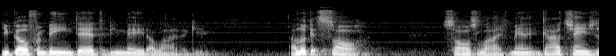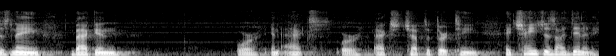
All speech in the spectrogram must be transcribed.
You go from being dead to be made alive again. I look at Saul, Saul's life, man, and God changed his name back in, or in Acts, or Acts chapter 13. He changed his identity.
